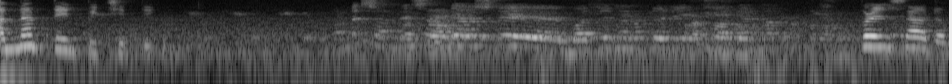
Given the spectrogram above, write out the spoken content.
అన్నం తినిపించింది. ప్రసాదం. ప్రసాదం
